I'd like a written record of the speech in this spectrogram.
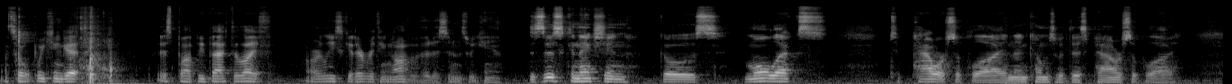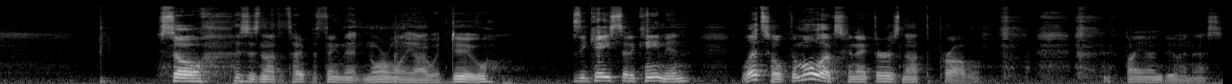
Let's hope we can get this puppy back to life, or at least get everything off of it as soon as we can. This connection goes Molex to power supply and then comes with this power supply. So this is not the type of thing that normally I would do. It's the case that it came in. Let's hope the Molex connector is not the problem. I am doing this.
